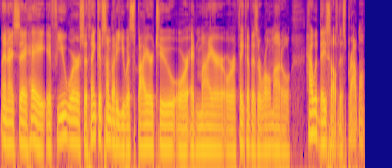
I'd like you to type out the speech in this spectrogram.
and I say, hey, if you were, so think of somebody you aspire to or admire or think of as a role model, how would they solve this problem?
